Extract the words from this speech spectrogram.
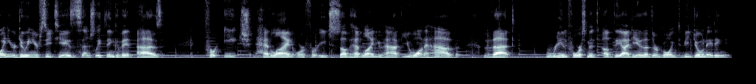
when you're doing your CTAs, essentially think of it as for each headline or for each subheadline you have, you want to have that reinforcement of the idea that they're going to be donating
